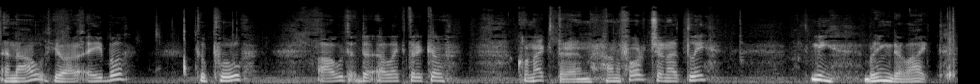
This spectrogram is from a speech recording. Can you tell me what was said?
And now you are able to pull out the electrical connector and unfortunately, let me bring the light.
